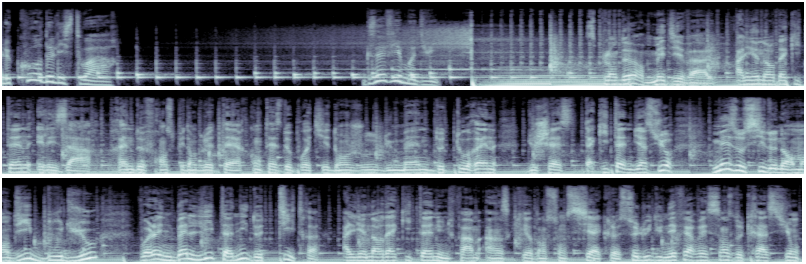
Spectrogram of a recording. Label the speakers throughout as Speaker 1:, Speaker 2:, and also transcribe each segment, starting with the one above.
Speaker 1: Le cours de l'histoire. Xavier Mauduit.
Speaker 2: Splendeur médiévale, Aliénor d'Aquitaine et les arts, reine de France puis d'Angleterre, comtesse de Poitiers, d'Anjou, du Maine, de Touraine, duchesse d'Aquitaine bien sûr, mais aussi de Normandie, Boudiou. Voilà une belle litanie de titres. Aliénor d'Aquitaine, une femme à inscrire dans son siècle, celui d'une effervescence de création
